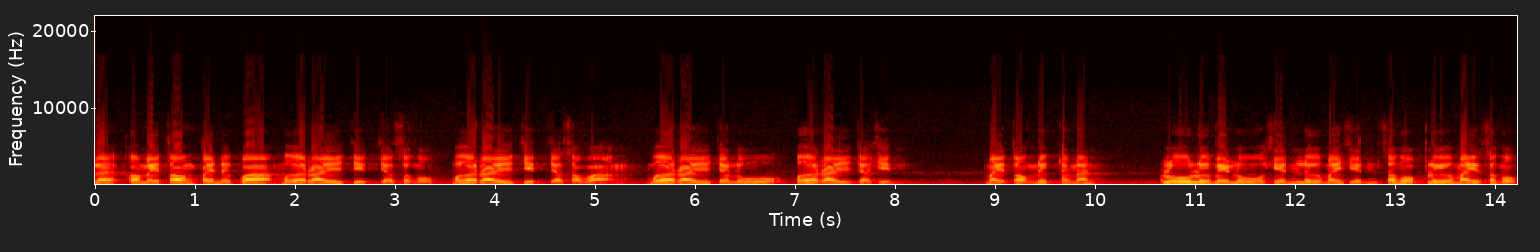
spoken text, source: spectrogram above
และก็ไม่ต้องไปนึกว่าเมื่อไรจิตจะสงบ เมื่อไรจิตจะสว่าง เมื่อไรจะรู้ เมื่อไรจะเห็น ไม่ต้องนึกทั้งนั้นรู้หรือไม่รู้เห็นหรือไม่เห็นสงบหรือไม่สงบ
